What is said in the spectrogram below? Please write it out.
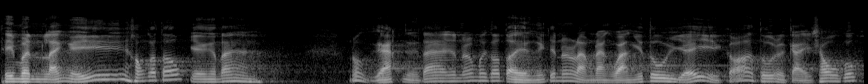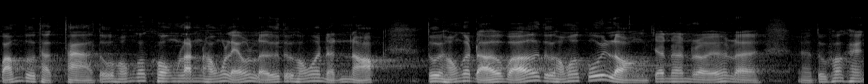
thì mình lại nghĩ không có tốt về người ta. Nó gạt người ta cho nó mới có tiền, chứ nó làm đàng hoàng với tôi dễ gì có. Tôi là cài sâu cốt bẩm, tôi thật thà, tôi không có khôn lanh, không có lẻo lự, tôi không có nịnh nọt, tôi không có đỡ bở tôi không có cúi lòn. Cho nên rồi là à, tôi khó khăn.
